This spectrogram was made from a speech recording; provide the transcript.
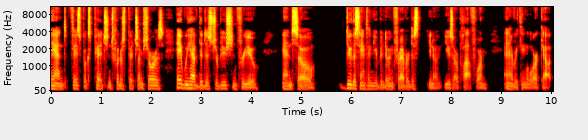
And Facebook's pitch and Twitter's pitch, I'm sure, is hey, we have the distribution for you. And so do the same thing you've been doing forever. Just, you know, use our platform and everything will work out.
